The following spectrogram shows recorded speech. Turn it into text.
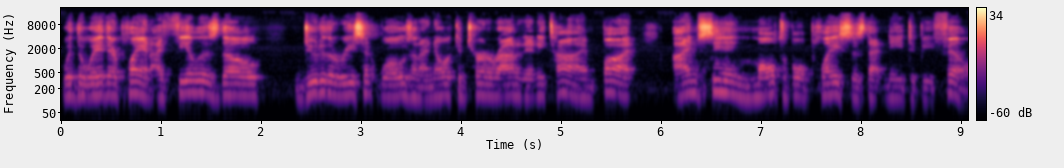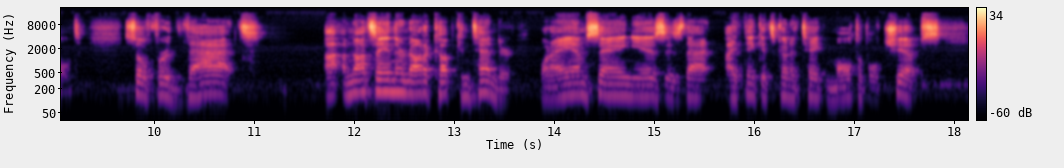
With the way they're playing, I feel as though due to the recent woes, and I know it can turn around at any time, but I'm seeing multiple places that need to be filled. So for that, I'm not saying they're not a cup contender. What I am saying is is that I think it's going to take multiple chips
